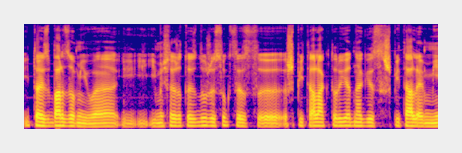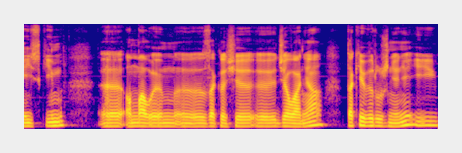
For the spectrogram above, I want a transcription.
I to jest bardzo miłe i, i, i myślę, że to jest duży sukces e, szpitala, który jednak jest szpitalem miejskim e, o małym e, zakresie e, działania. Takie wyróżnienie i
